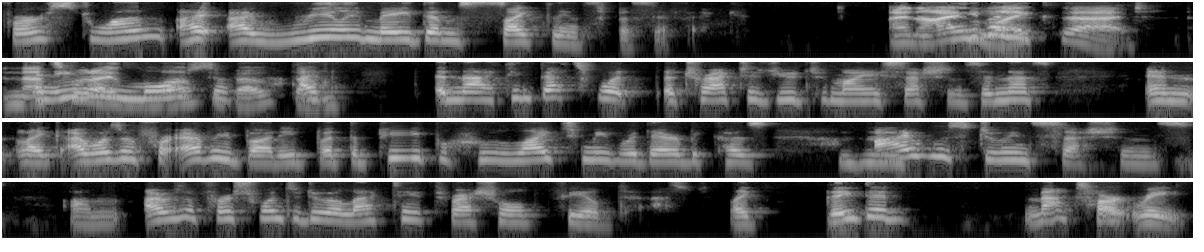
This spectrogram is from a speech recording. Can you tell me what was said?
first one, I, I really made them cycling specific. And I even, like that. And that's and what I loved so, about them. I, and I think that's what attracted you to my sessions. And that's, and like I wasn't for everybody, but the people who liked me were there because mm-hmm. I was doing sessions um, I was the first one to do a lactate threshold field test. Like they did max heart rate.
